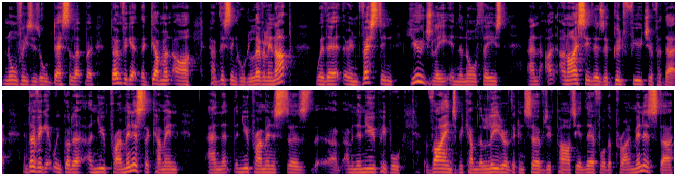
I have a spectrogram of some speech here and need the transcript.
northeast is all desolate, but don't forget the government are have this thing called levelling up, where they're, they're investing hugely in the northeast, and and I see there's a good future for that. And don't forget we've got a, a new prime minister come in. and the, the new prime ministers, um, I mean, the new people vying to become the leader of the Conservative Party and therefore the prime minister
